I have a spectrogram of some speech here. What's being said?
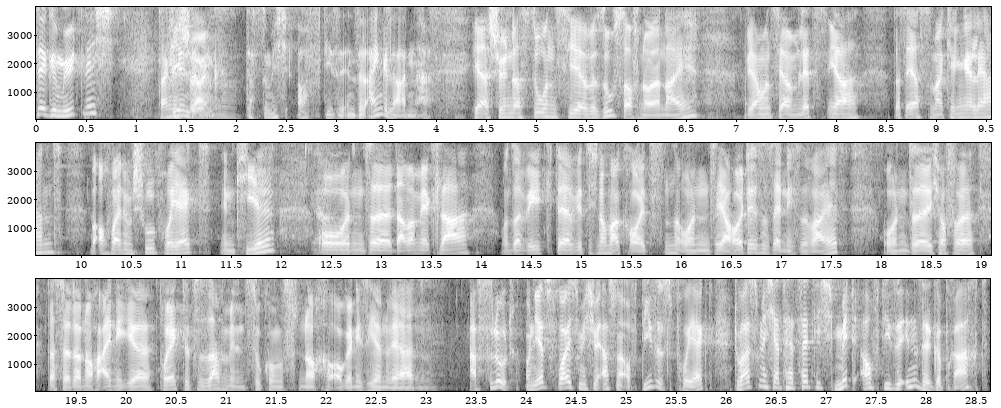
dir gemütlich. Dankeschön. Vielen Dank, dass du mich auf diese Insel eingeladen hast. Ja, schön, dass du uns hier besuchst auf Norderney. Wir haben uns ja im letzten Jahr das erste Mal kennengelernt, auch bei einem Schulprojekt in Kiel. Ja. Und äh, da war mir klar, unser Weg, der wird sich nochmal kreuzen. Und ja, heute ist es endlich soweit. Und äh, ich hoffe, dass wir dann noch einige Projekte zusammen in Zukunft noch organisieren werden. Absolut. Und jetzt freue ich mich erstmal auf dieses Projekt. Du hast mich ja tatsächlich mit auf diese Insel gebracht.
